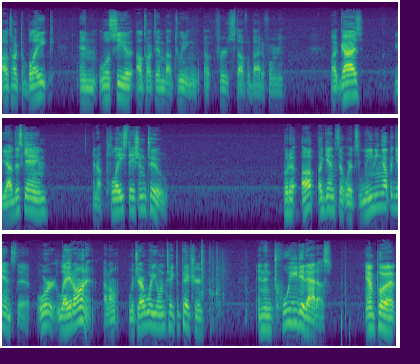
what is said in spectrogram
I'll talk to Blake, and we'll see. I'll talk to him about tweeting uh, for stuff about it for me. But guys, if you have this game and a PlayStation 2, put it up against it where it's leaning up against it, or lay it on it. I don't, whichever way you want to take the picture, and then tweet it at us, and put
